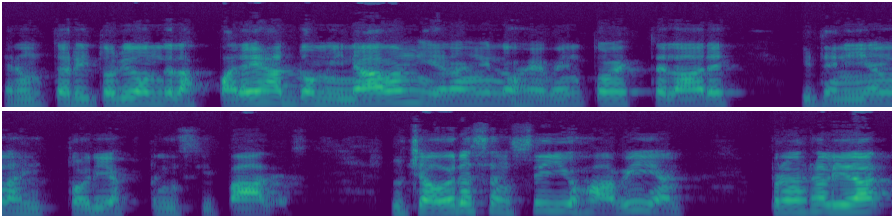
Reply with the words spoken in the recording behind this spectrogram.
era un territorio donde las parejas dominaban y eran en los eventos estelares y tenían las historias principales luchadores sencillos habían, pero en realidad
